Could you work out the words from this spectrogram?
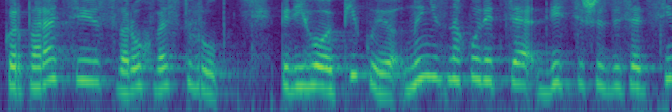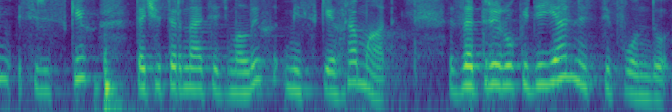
корпорацією Сварог Вестгруп. Під його опікою нині знаходиться 267 сільських та 14 малих міських громад. За три роки діяльності фонду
